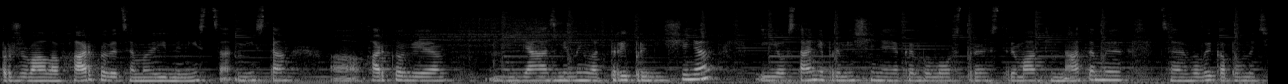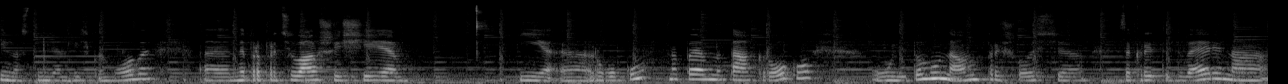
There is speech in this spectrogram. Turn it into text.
проживала в Харкові, це моє рідне місце, місто. В Харкові я змінила три приміщення. І останнє приміщення, яке було з, три, з трьома кімнатами, це велика повноцінна студія англійської мови. Е, Не пропрацювавши ще і е, року, напевно, так, року, у лютому нам прийшлось е, закрити двері на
